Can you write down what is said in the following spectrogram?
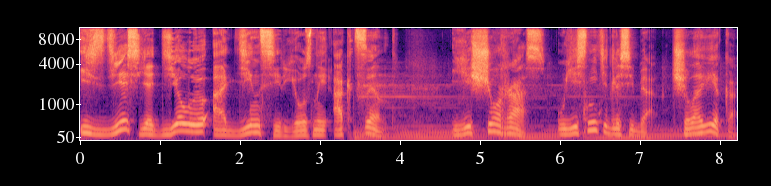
И здесь я делаю один серьезный акцент. Еще раз уясните для себя, человека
